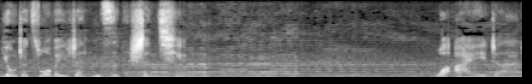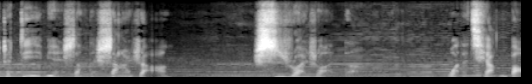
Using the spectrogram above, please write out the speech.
有着作为人子的深情。我爱着这地面上的沙壤，湿软软的我的襁褓，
